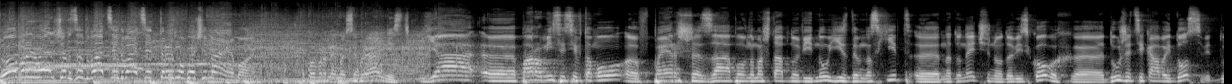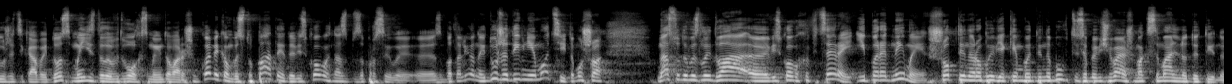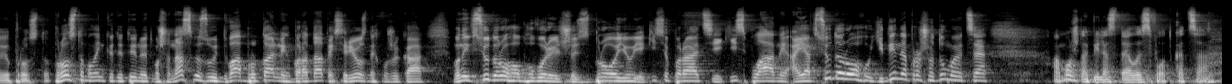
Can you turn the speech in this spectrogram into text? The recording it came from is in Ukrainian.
Добрий вечір, це 2023, ми починаємо. Повернемося в реальність. Я е, пару місяців тому е, вперше за повномасштабну війну їздив на схід е, на Донеччину до військових. Е, дуже цікавий досвід. Дуже цікавий досвід. Ми їздили вдвох з моїм товаришем коміком виступати. До військових нас запросили е, з батальйону. І дуже дивні емоції, тому що нас туди везли два е, військових офіцери, і перед ними, що б ти не робив, яким би ти не був, ти себе відчуваєш максимально дитиною. Просто просто маленькою дитиною, тому що нас везуть два брутальних, бородатих, серйозних мужика. Вони всю дорогу обговорюють щось зброю, якісь операції, якісь плани. А я всю дорогу єдине про що думаю, це а можна біля стели сфоткатися?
